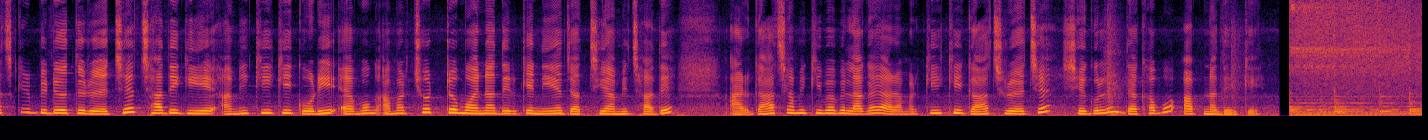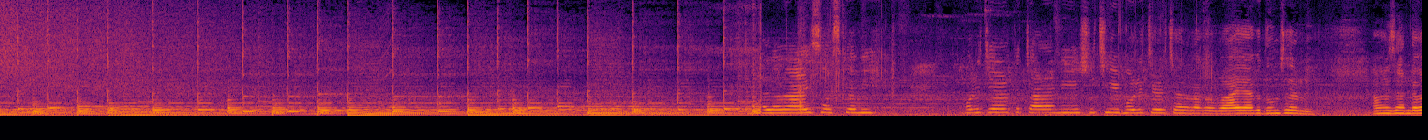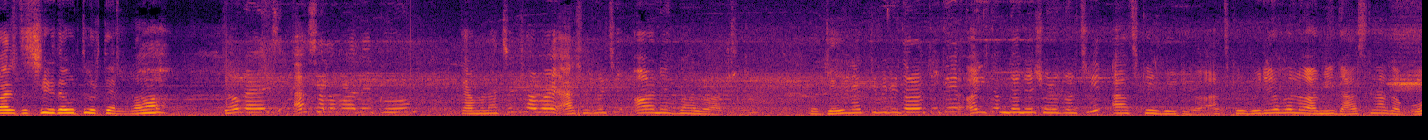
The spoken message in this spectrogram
আজকের ভিডিওতে রয়েছে, ছাদে গিয়ে আমি কি কি করি এবং আমার ছোট্ট ময়নাদেরকে নিয়ে যাচ্ছি আমি ছাদে। আর গাছ আমি কীভাবে লাগাই আর আমার কি কি গাছ রয়েছে সেগুলোই দেখাবো আপনাদেরকে। আমি মরিচের চারা নিয়ে এসেছি। মরিচের চারা লাগাবো। একদম ছাড়লি আমার আসসালামু আলাইকুম। কেমন আছেন সবাই? আশা করছি অনেক ভালো তো থেকে জানিয়ে শুরু করছি আজকের ভিডিও। আজকের ভিডিও হলো আমি গাছ লাগাবো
